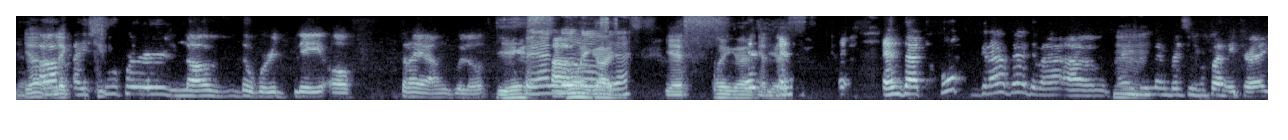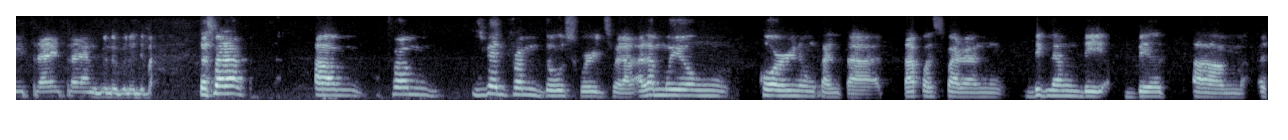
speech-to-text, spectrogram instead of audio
yeah, Um, like, I super love the wordplay of Triangulo. Yes. Triangle, oh my God. yeah. yes. Oh my God, And- yes. And that hook, grabe, di ba? Um, I Mm. remember siguro parang i-try, i-try, try ang gulo-gulo, di ba? Tapos parang, um, from, even from those words pa lang, alam mo yung core nung kanta. Tapos parang, biglang they built um, a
